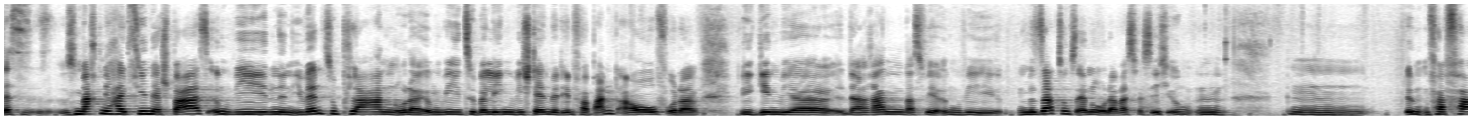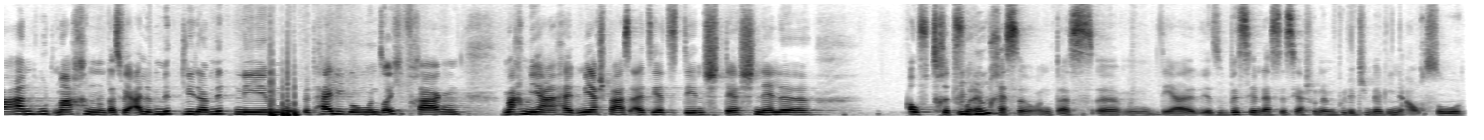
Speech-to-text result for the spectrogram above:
das, es macht mir halt viel mehr Spaß, irgendwie ein Event zu planen oder irgendwie zu überlegen, wie stellen wir den Verband auf oder wie gehen wir daran, dass wir irgendwie ein Besatzungsende oder was weiß ich, irgendein, ein, irgendein Verfahren gut machen und dass wir alle Mitglieder mitnehmen und Beteiligung und solche Fragen machen mir halt mehr Spaß als jetzt den, der schnelle Auftritt vor mhm. der Presse und das, ähm, der so ein bisschen, das ist ja schon im politischen Berlin auch so,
